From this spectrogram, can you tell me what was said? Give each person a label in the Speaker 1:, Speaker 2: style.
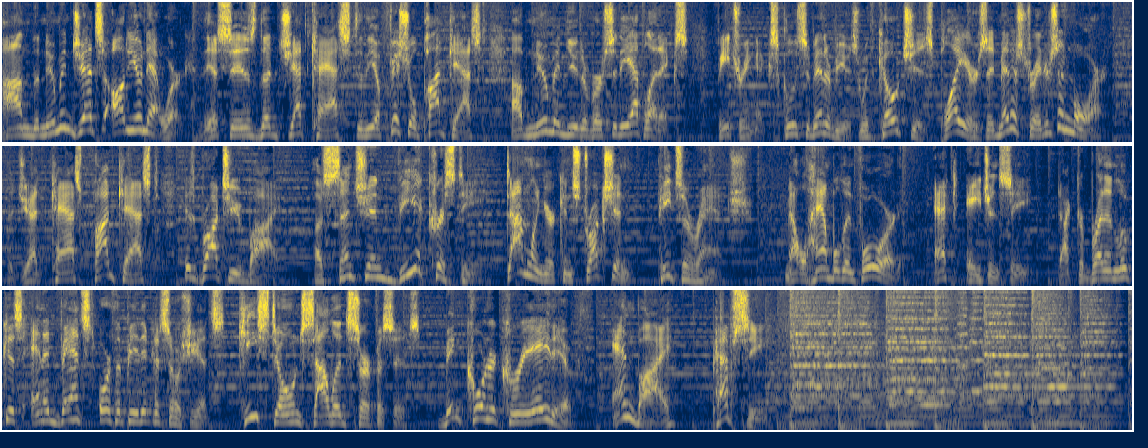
Speaker 1: on the Newman Jets Audio Network. This is the JetCast, the official podcast of Newman University Athletics, featuring exclusive interviews with coaches, players, administrators, and more. The JetCast podcast is brought to you by Ascension Via Christi, Dondlinger Construction, Pizza Ranch, Mel Hambelton Ford, Eck Agency, Dr. Brennan Lucas and Advanced Orthopedic Associates, Keystone Solid Surfaces, Big Corner Creative, and by Pepsi.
